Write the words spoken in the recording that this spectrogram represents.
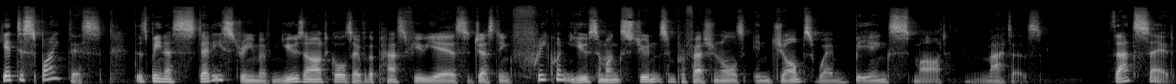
Yet, despite this, there's been a steady stream of news articles over the past few years suggesting frequent use amongst students and professionals in jobs where being smart matters. That said,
